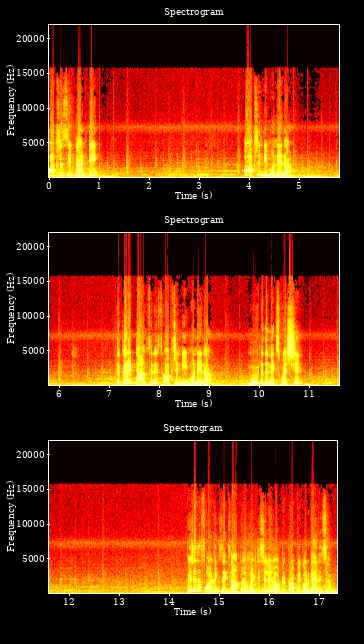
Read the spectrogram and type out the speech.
option C Plantae, option D Monera. The correct answer is option D Monera move to the next question which are the following example of multicellular autotrophic organism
